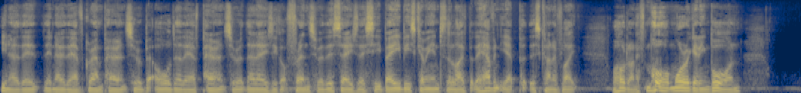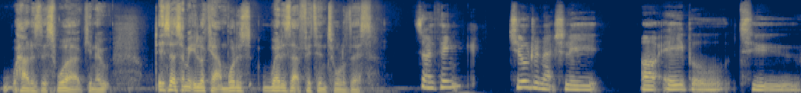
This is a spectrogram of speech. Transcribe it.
you know, they, they know they have grandparents who are a bit older. They have parents who are at that age. They've got friends who are this age. They see babies coming into their life, but they haven't yet put this kind of like, well, hold on. If more, more are getting born, how does this work? You know, is that something you look at and what is, where does that fit into all of this? So I think children actually are able to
